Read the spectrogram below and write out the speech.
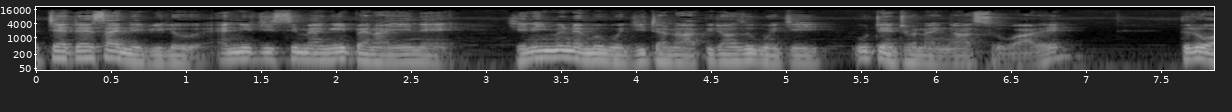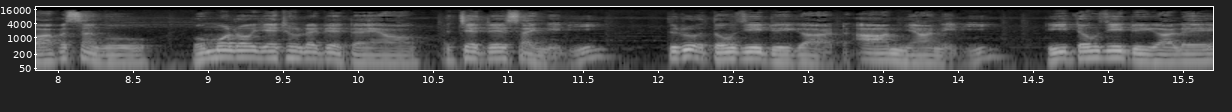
အကြက်တဲဆိုင်နေပြီလို့ NUG စီမံကိန်းပန်နာရေးနဲ့ရင်းနှီးမြှုပ်နှံမှုဝန်ကြီးဌာနပြည်ထောင်စုဝန်ကြီးဦးတင်ထွန်းနိုင်ကဆိုပါတယ်။သူတို့ဟာပတ်စံကိုဘုံမော်လောရဲထုတ်လိုက်တဲ့တိုင်အောင်အကြက်တဲဆိုင်နေပြီ သူတို့အသုံးစရိတ်တွေကတအားများနေပြီဒီအသုံးစရိတ်တွေကလည်း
